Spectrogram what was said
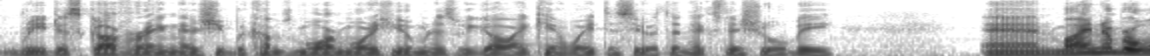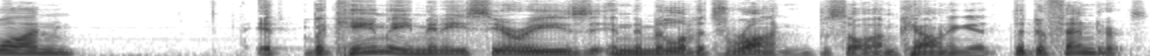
rediscovering as she becomes more and more human as we go. I can't wait to see what the next issue will be. And my number one, it became a mini series in the middle of its run, so I'm counting it. The Defenders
